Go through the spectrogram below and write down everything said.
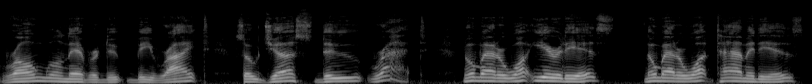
Wrong will never do, be right. So just do right. No matter what year it is, no matter what time it is,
